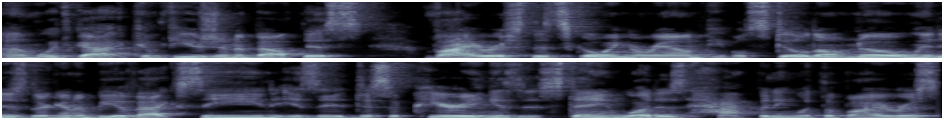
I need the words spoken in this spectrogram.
Um, we've got confusion about this virus that's going around. People still don't know when is there going to be a vaccine. Is it disappearing? Is it staying? What is happening with the virus?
